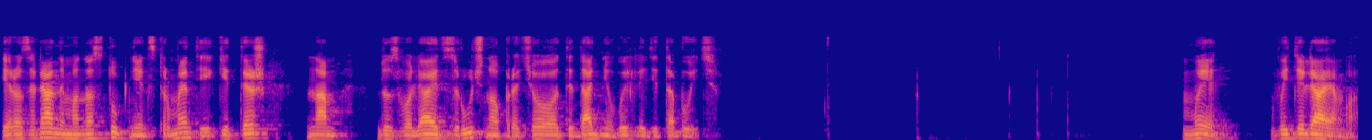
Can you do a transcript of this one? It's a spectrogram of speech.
і розглянемо наступні інструменти, які теж нам дозволяють зручно опрацьовувати дані у вигляді таблиць. Ми виділяємо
